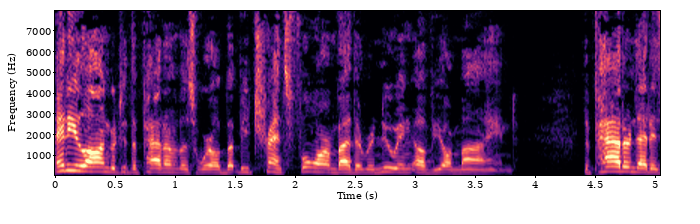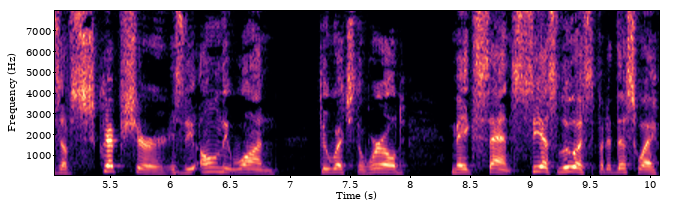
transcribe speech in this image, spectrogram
any longer to the pattern of this world, but be transformed by the renewing of your mind. The pattern that is of Scripture is the only one through which the world makes sense. C.S. Lewis put it this way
